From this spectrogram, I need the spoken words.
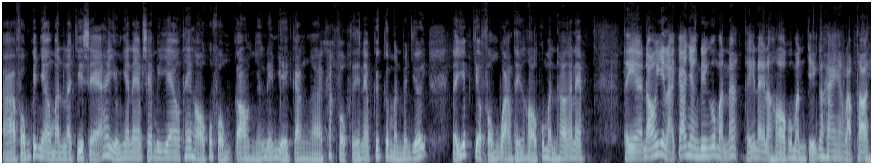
à, Phụng cứ nhờ mình là chia sẻ. Ví dụ như anh em xem video thấy hồ của Phụng còn những điểm gì cần à, khắc phục thì anh em cứ comment bên dưới để giúp cho Phụng hoàn thiện hồ của mình hơn anh em. Thì à, đối với lại cá nhân riêng của mình á thì đây là hồ của mình chỉ có hai ngăn lọc thôi.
